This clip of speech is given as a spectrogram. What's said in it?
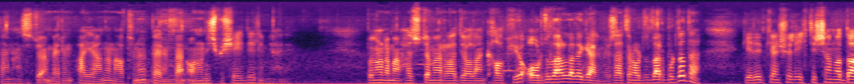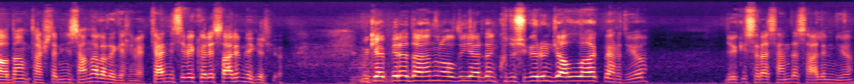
Ben Hazreti Ömer'in ayağının altını öperim. Ben onun hiçbir şey değilim yani. Buna rağmen Hazreti Ömer radıyallahu anh kalkıyor. Ordularla da gelmiyor. Zaten ordular burada da. Gelirken şöyle ihtişamla dağdan taştan insanlarla da gelmiyor. Kendisi ve köle Salim de geliyor. Mükebbire dağının olduğu yerden Kudüs'ü görünce Allahu Ekber diyor. Diyor ki sıra sende Salim diyor.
